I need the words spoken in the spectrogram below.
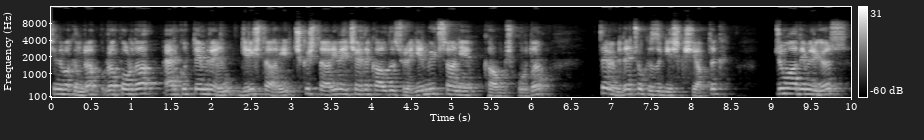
Şimdi bakın rap- raporda Erkut Demirel'in giriş tarihi, çıkış tarihi ve içeride kaldığı süre 23 saniye kalmış burada. Sebebi de çok hızlı giriş çıkış yaptık. Cuma Demirgöz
